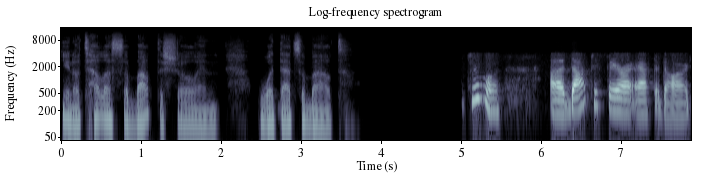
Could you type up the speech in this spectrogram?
you know, tell us about the show and what that's about. Sure. Uh, Dr. Sarah After Dark,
